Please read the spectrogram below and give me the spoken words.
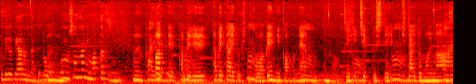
時々あるんだけど、うん。うんそんなに待たずに、うん、パパって食べれ、食べたい時とかは便利かもね、うん。あのぜひチェックしていきたいと思います、は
